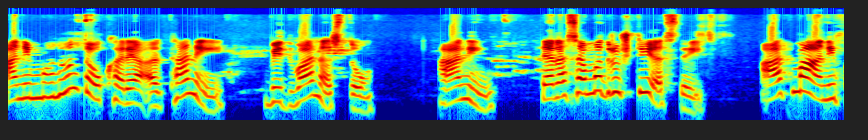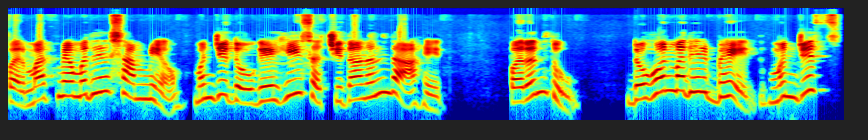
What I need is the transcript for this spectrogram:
आणि म्हणून तो खऱ्या अर्थाने विद्वान असतो. आणि त्याला समदृष्टी असते. आत्मा आणि परमात्म्यामध्ये साम्य म्हणजे दोघेही सच्चिदानंद आहेत. परंतु दोहोंमधील भेद म्हणजेच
